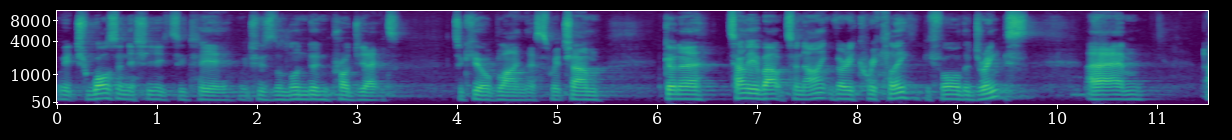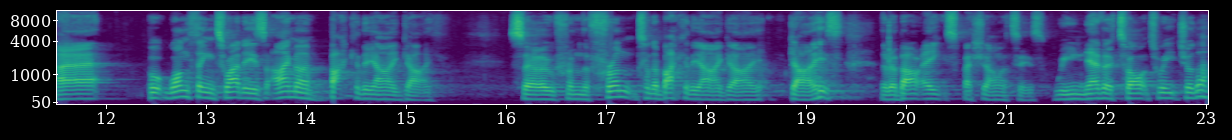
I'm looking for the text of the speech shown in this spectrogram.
which was initiated here, which was the London Project to cure blindness, which I'm going to tell you about tonight very quickly before the drinks. Um, uh, but one thing to add is I'm a back of the eye guy. So from the front to the back of the eye guy, guys, there are about eight specialities. We never talk to each other.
